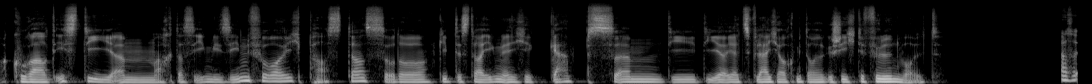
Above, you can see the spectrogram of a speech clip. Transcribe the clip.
akkurat ist die? Ähm, macht das irgendwie Sinn für euch? Passt das? Oder gibt es da irgendwelche Gaps, ähm, die, die ihr jetzt vielleicht auch mit eurer Geschichte füllen wollt? Also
